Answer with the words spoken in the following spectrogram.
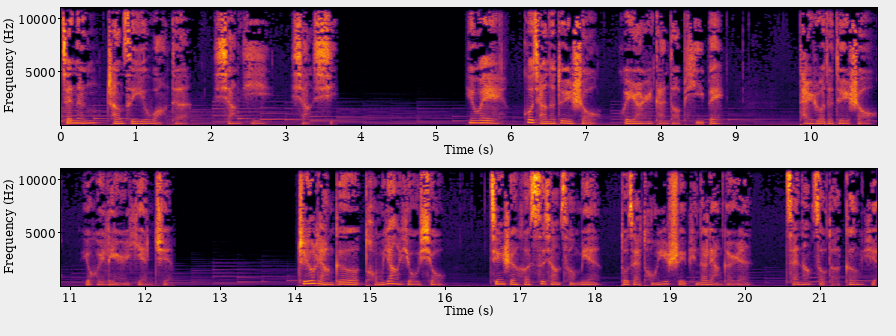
才能长此以往的相依相惜。因为过强的对手会让人感到疲惫，太弱的对手又会令人厌倦。只有两个同样优秀。”精神和思想层面都在同一水平的两个人，才能走得更远。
